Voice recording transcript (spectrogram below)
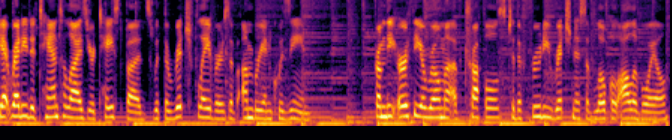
Get ready to tantalize your taste buds with the rich flavors of Umbrian cuisine. From the earthy aroma of truffles to the fruity richness of local olive oil,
